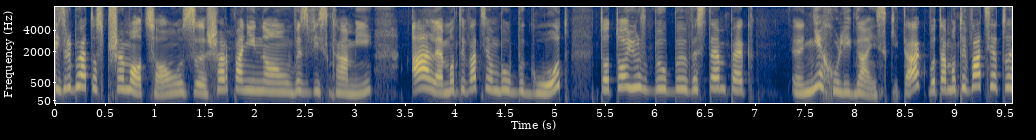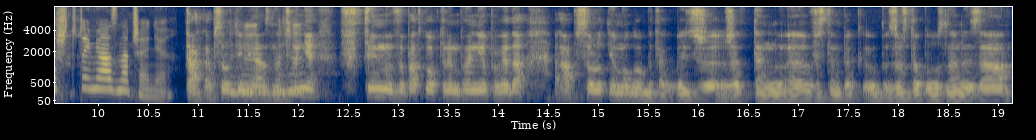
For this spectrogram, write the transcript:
i zrobiła to z przemocą, z szarpaniną, wyzwiskami, ale motywacją byłby głód, to to już byłby występek niechuligański, tak? Bo ta motywacja też tutaj miała znaczenie. Tak, absolutnie mm -hmm, miała znaczenie. Mm -hmm. W tym wypadku, o którym pani opowiada, absolutnie mogłoby tak być, że, że ten e, występek zostałby uznany za,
